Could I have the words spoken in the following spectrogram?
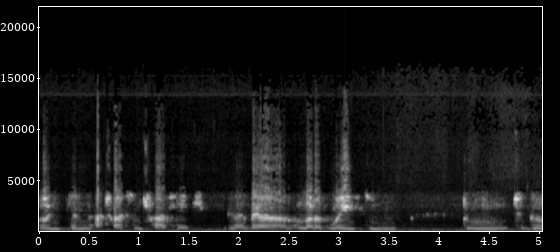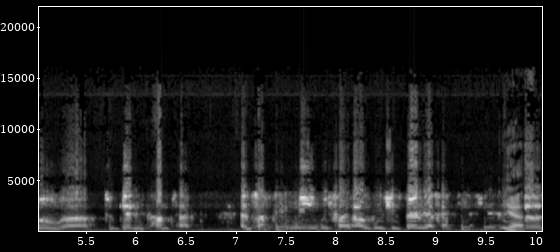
so you can attract some traffic. There are a lot of ways to to to go uh, to get in contact. And something we, we find out which is very effective here is Yes. uh,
